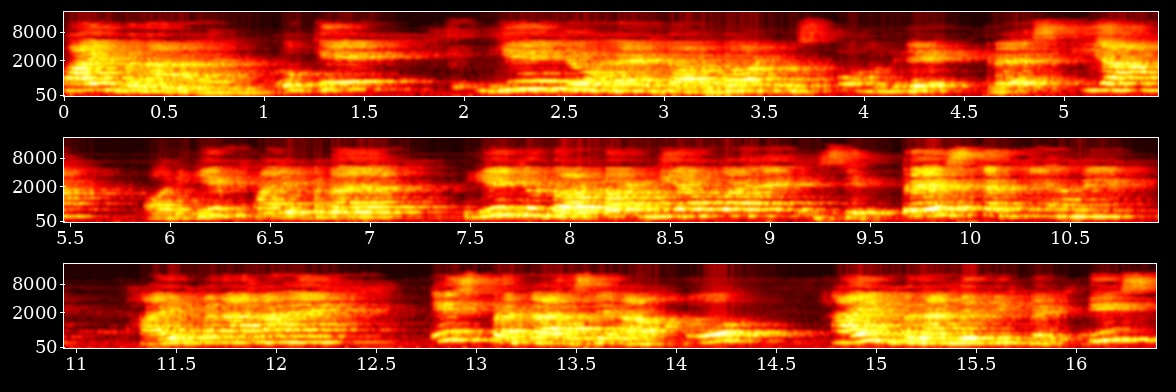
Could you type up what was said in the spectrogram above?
फाइव बनाना है ओके ये जो है डॉट डॉट उसको हमने ट्रेस किया। और ये फाइव बनाया। ये जो डॉट डॉट दिया हुआ है, इसे ट्रेस करके हमें फाइव बनाना है। इस प्रकार से आपको फाइव बनाने की प्रैक्टिस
